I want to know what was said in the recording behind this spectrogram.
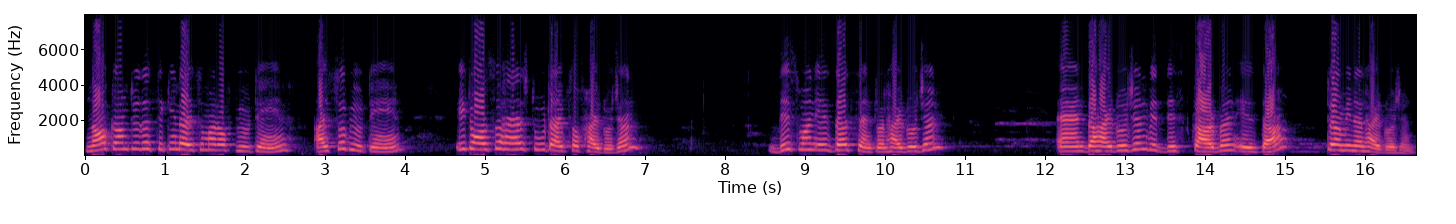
Now come to the second isomer of butane, isobutane. It also has two types of hydrogens this one is the central hydrogen and the hydrogen with this carbon is the terminal hydrogen.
